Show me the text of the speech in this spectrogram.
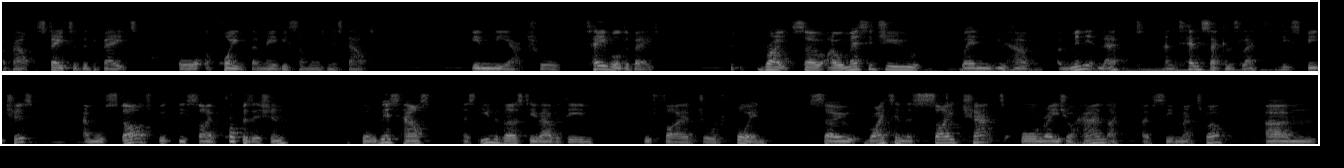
about the state of the debate or a point that maybe someone has missed out in the actual table debate. Right, so I will message you when you have a minute left and 10 seconds left for these speeches, and we'll start with the side proposition for this house as the University of Aberdeen would fire George Boyne. So write in the side chat or raise your hand. I, have seen Maxwell. Um,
